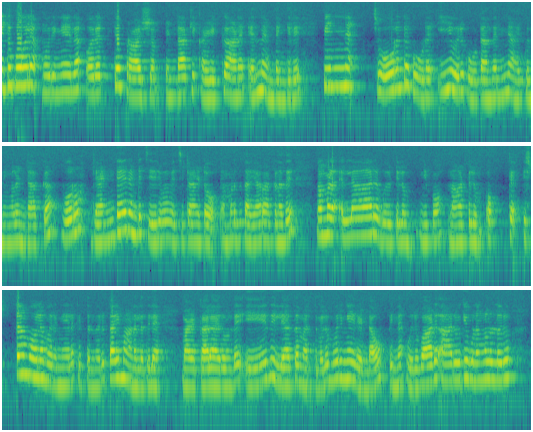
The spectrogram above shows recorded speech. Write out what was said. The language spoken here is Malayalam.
ഇതുപോലെ മുരിങ്ങയില ഒരൊറ്റ പ്രാവശ്യം ഉണ്ടാക്കി കഴിക്കുകയാണ് എന്നുണ്ടെങ്കിൽ പിന്നെ ചോറിന്റെ കൂടെ ഈ ഒരു കൂട്ടാൻ തന്നെ ആയിരിക്കും നിങ്ങൾ ഉണ്ടാക്കുക. വെറും രണ്ടേ രണ്ട് ചേരുവ വെച്ചിട്ടാണ് കേട്ടോ നമ്മളിത് തയ്യാറാക്കണത്. നമ്മൾ എല്ലാവരുടെ വീട്ടിലും ഇനിയിപ്പോൾ നാട്ടിലും ഒക്കെ ഇഷ്ടം പോലെ മുരിങ്ങയില കിട്ടുന്ന ഒരു ടൈമാണല്ലോ ഇതിലെ. മഴക്കാലമായതുകൊണ്ട് ഏതില്ലാത്ത മരത്തുമലും മുരിങ്ങയില ഉണ്ടാവും പിന്നെ ഒരുപാട് ആരോഗ്യ ഗുണങ്ങളുള്ളൊരു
